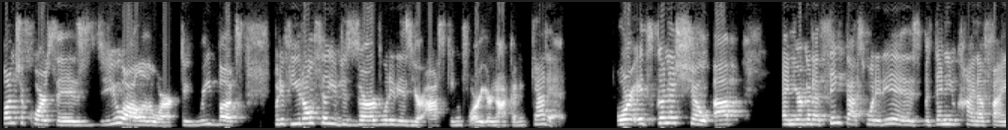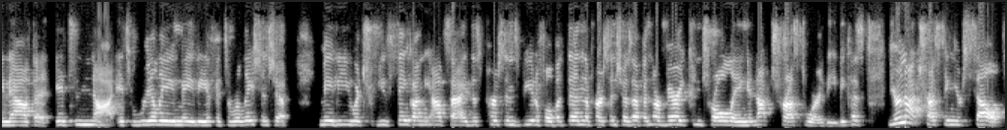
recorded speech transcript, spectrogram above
bunch of courses, do all of the work, do read books. But if you don't feel you deserve what it is you're asking for, you're not going to get it. Or it's going to show up and you're going to think that's what it is but then you kind of find out that it's not. It's really maybe if it's a relationship maybe you you think on the outside this person's beautiful but then the person shows up and they're very controlling and not trustworthy because you're not trusting yourself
